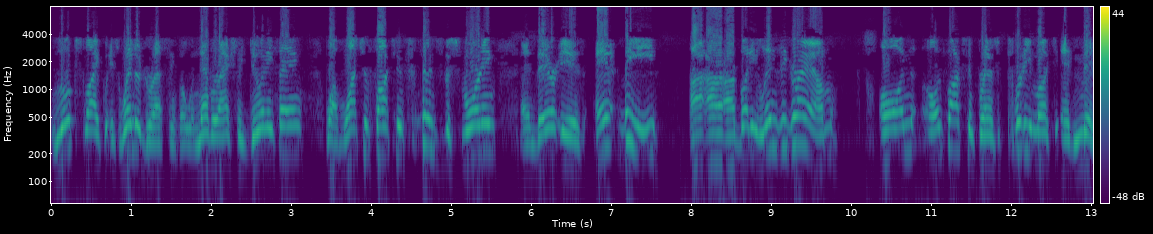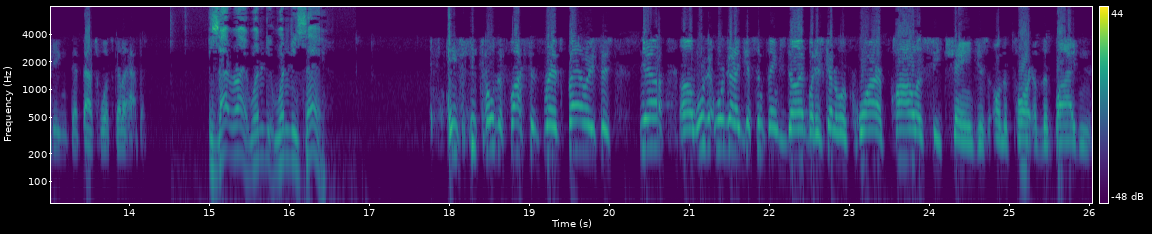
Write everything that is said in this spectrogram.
looks like it's window dressing, but will never actually do anything. Well, I'm watching Fox and Friends this morning, and there is Aunt B, our, our, our buddy Lindsey Graham, on on Fox and Friends, pretty much admitting that that's what's going to happen. Is that right? What did he, what did he say? He, he told the Fox and Friends family, he says, yeah, uh, we're, we're going to get some things done, but it's going to require policy changes on the part of the Biden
